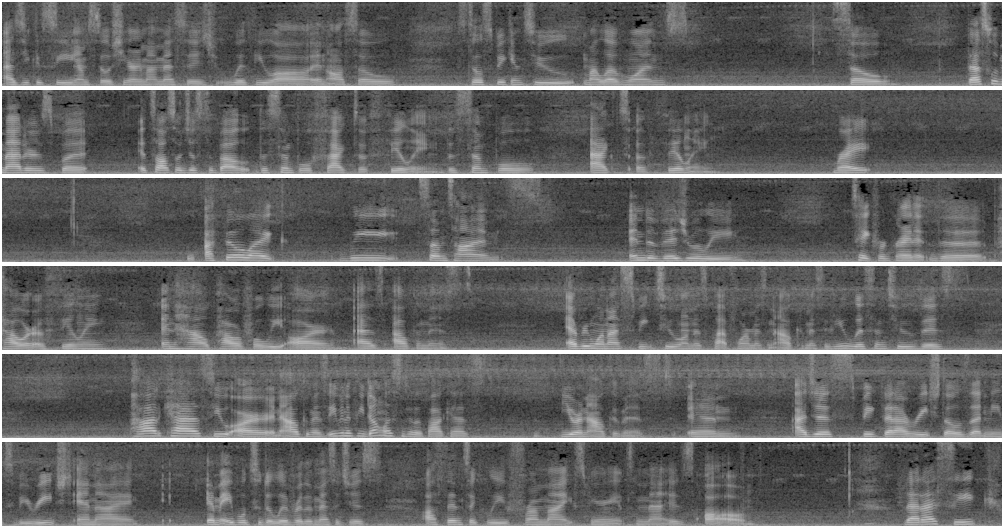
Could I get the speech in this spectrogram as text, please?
As you can see, I'm still sharing my message with you all and also still speaking to my loved ones. So that's what matters, but it's also just about the simple fact of feeling, the simple act of feeling, right? I feel like we sometimes individually take for granted the power of feeling and how powerful we are as alchemists. Everyone I speak to on this platform is an alchemist. If you listen to this podcast, you are an alchemist. Even if you don't listen to the podcast, you're an alchemist. And I just speak that I reach those that need to be reached, and I am able to deliver the messages authentically from my experience, and that is all that I seek.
